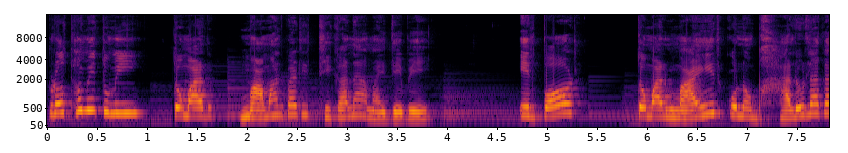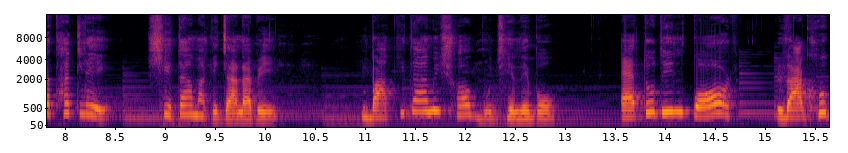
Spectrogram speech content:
প্রথমে তুমি তোমার মামার বাড়ির ঠিকানা আমায় দেবে। এরপর তোমার মায়ের কোনো ভালো লাগা থাকলে সেটা আমাকে জানাবে। বাকিটা আমি সব বুঝে নেব। এতদিন পর রাঘব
